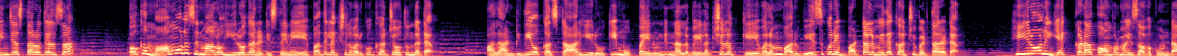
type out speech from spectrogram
ఏం చేస్తారో తెలుసా? ఒక మామూలు సినిమాలో హీరోగా నటిస్తేనే పది లక్షల వరకు ఖర్చు అవుతుందట అలాంటిది ఒక స్టార్ హీరోకి ముప్పై నుండి నలభై లక్షలు కేవలం వారు వేసుకునే బట్టల మీదే ఖర్చు పెడతారట. హీరోలు ఎక్కడా కాంప్రమైజ్ అవ్వకుండా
